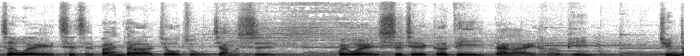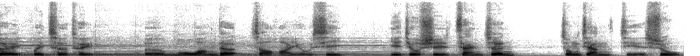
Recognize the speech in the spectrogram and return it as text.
这位赤子般的救主将士会为世界各地带来和平，军队会撤退，而魔王的造化游戏，也就是战争，终将结束。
